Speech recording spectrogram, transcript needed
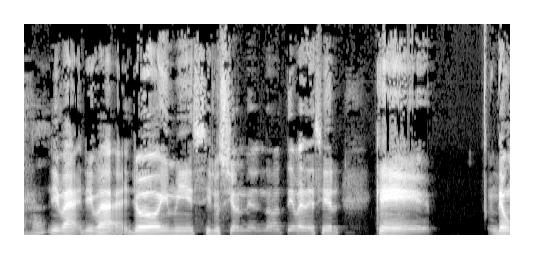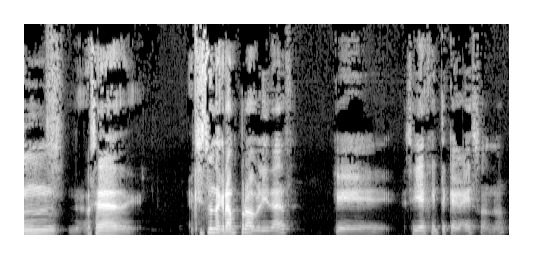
Ajá. iba, iba, yo y mis ilusiones, ¿no? Te iba a decir que de un, o sea, existe una gran probabilidad que si haya gente que haga eso, ¿no?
